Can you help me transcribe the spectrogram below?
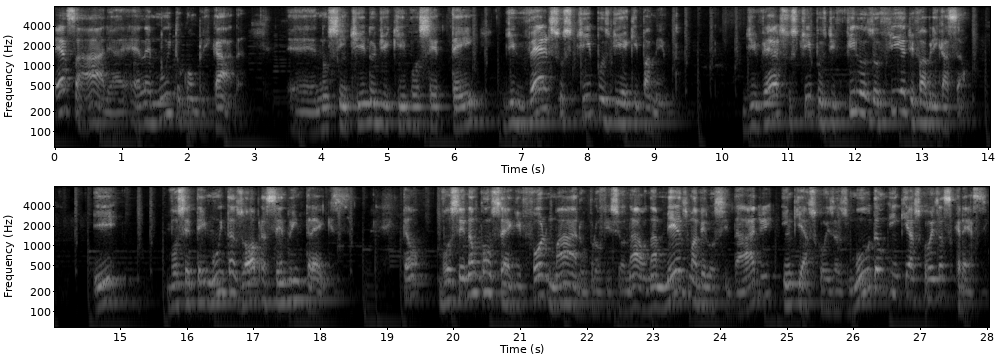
Essa área ela é muito complicada é, no sentido de que você tem diversos tipos de equipamento, diversos tipos de filosofia de fabricação e você tem muitas obras sendo entregues. Então, você não consegue formar o profissional na mesma velocidade em que as coisas mudam, em que as coisas crescem.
